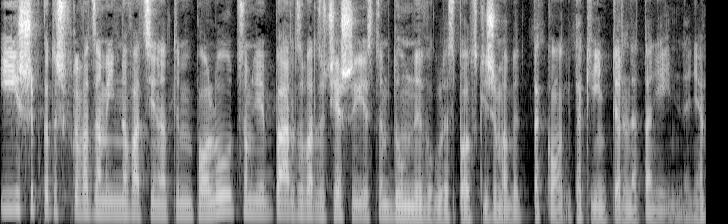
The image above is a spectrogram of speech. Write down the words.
I szybko też wprowadzamy innowacje na tym polu, co mnie bardzo, bardzo cieszy. Jestem dumny w ogóle z Polski, że mamy taką, taki internet, a nie inny, nie?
